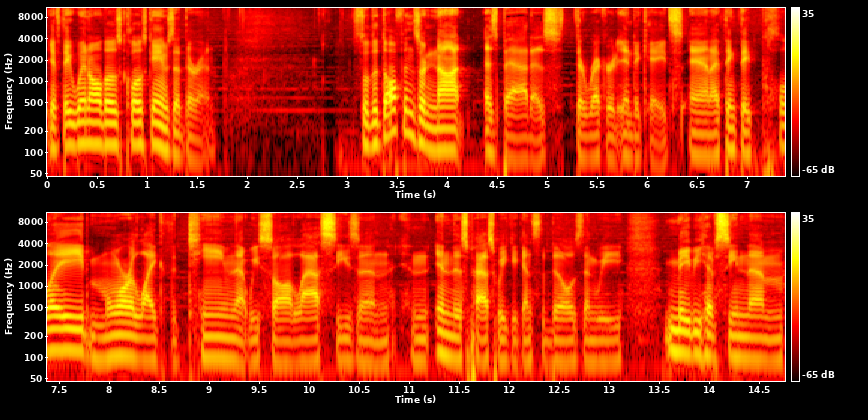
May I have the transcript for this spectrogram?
if they win all those close games that they're in. So the Dolphins are not as bad as their record indicates, and I think they played more like the team that we saw last season in, in this past week against the Bills than we maybe have seen them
